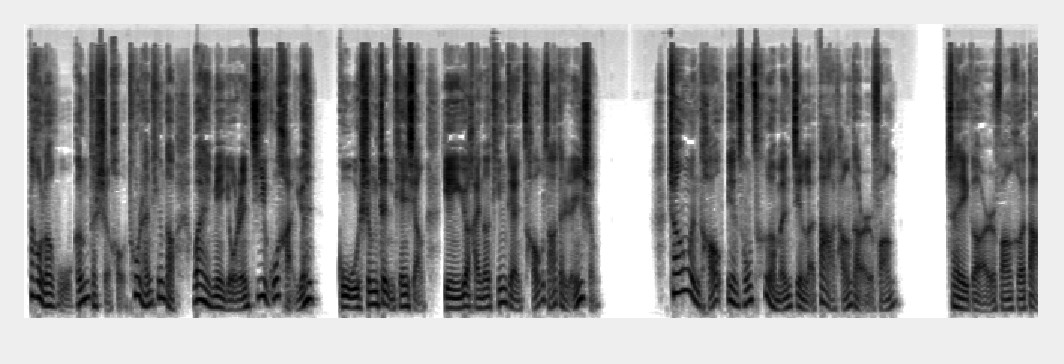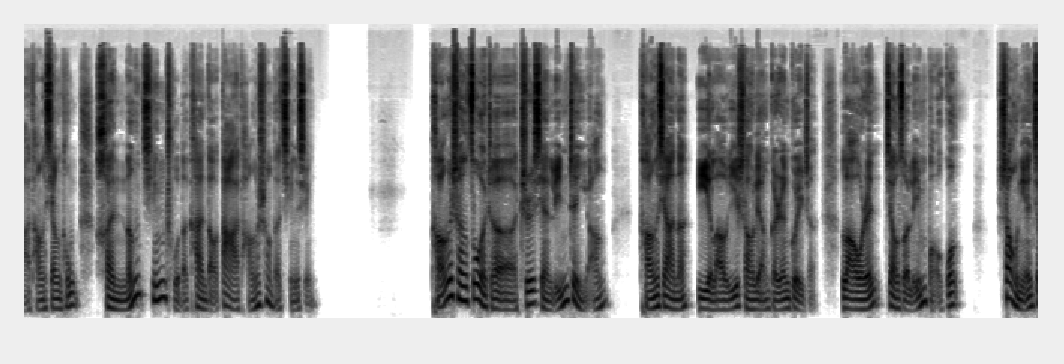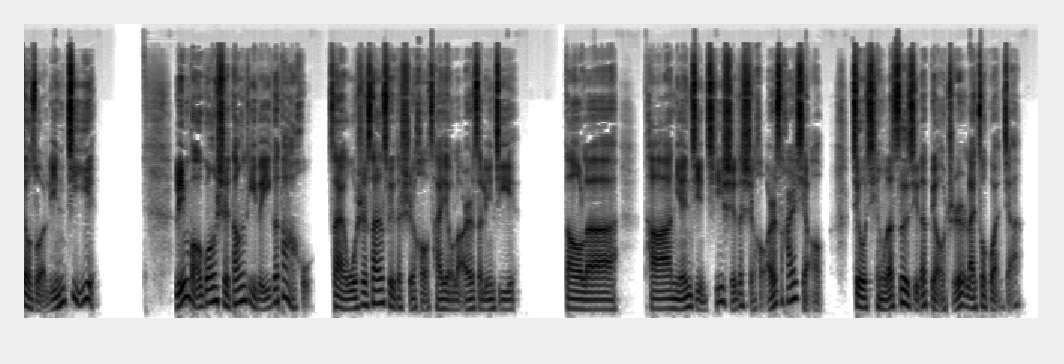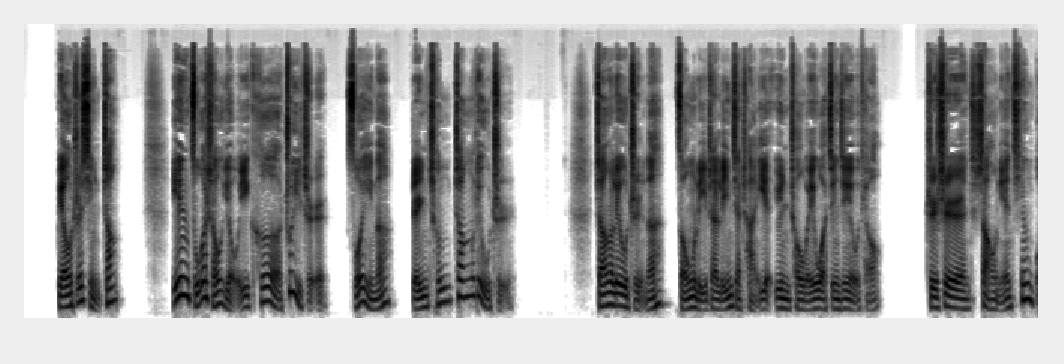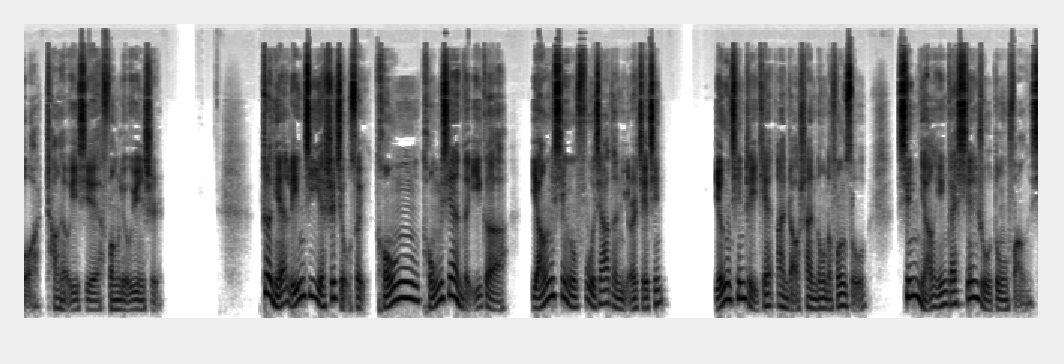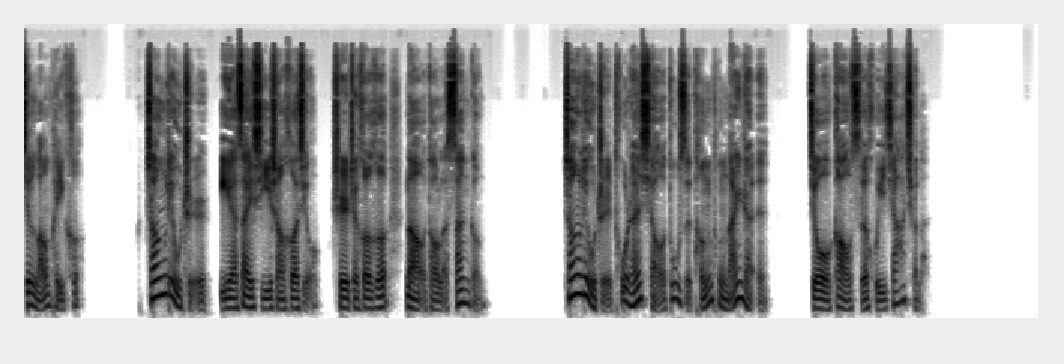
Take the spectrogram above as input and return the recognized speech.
到了五更的时候，突然听到外面有人击鼓喊冤，鼓声震天响，隐约还能听见嘈杂的人声。张文桃便从侧门进了大堂的耳房，这个耳房和大堂相通，很能清楚的看到大堂上的情形。堂上坐着知县林振阳，堂下呢一老一少两个人跪着。老人叫做林宝光，少年叫做林继业。林宝光是当地的一个大户，在五十三岁的时候才有了儿子林继业。到了他年仅七十的时候，儿子还小，就请了自己的表侄来做管家。表侄姓张，因左手有一颗坠指，所以呢人称张六指。张六指呢，总理着林家产业，运筹帷幄，井井有条。只是少年轻薄，常有一些风流韵事。这年林继业十九岁，同同县的一个杨姓富家的女儿结亲。迎亲这天，按照山东的风俗，新娘应该先入洞房，新郎陪客。张六指也在席上喝酒，吃吃喝喝，闹到了三更。张六指突然小肚子疼痛难忍。就告辞回家去了。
